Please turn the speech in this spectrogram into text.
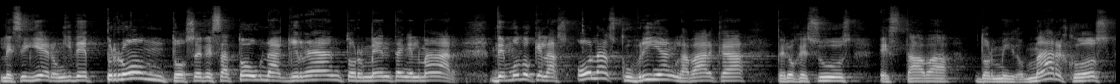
le siguieron y de pronto se desató una gran tormenta en el mar, de modo que las olas cubrían la barca pero Jesús estaba dormido. Marcos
